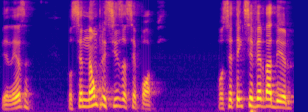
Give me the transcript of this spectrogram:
Beleza? Você não precisa ser pop. Você tem que ser verdadeiro.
